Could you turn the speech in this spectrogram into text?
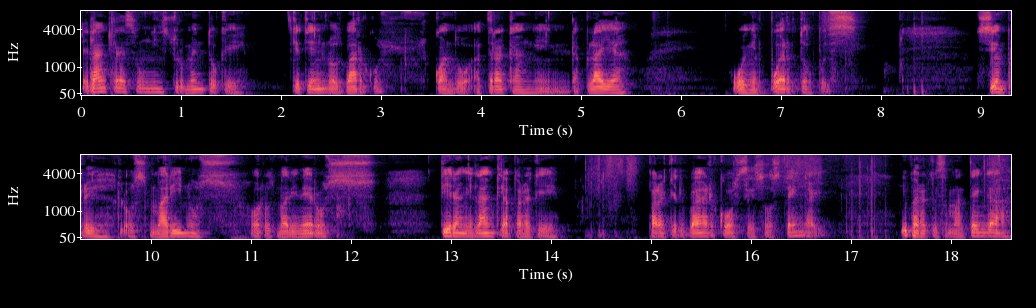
el ancla es un instrumento que, que tienen los barcos cuando atracan en la playa o en el puerto, pues siempre los marinos o los marineros tiran el ancla para que, para que el barco se sostenga y, y para que se mantenga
